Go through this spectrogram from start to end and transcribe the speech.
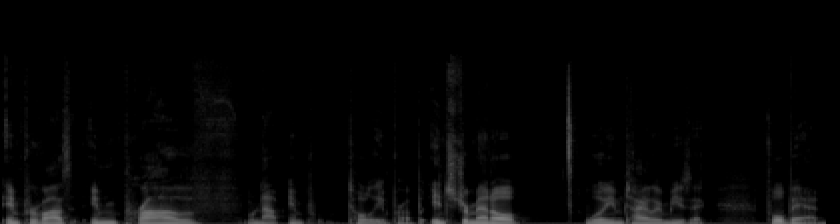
improv, improv, well, not imp- totally improv, but instrumental William Tyler music, full band.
